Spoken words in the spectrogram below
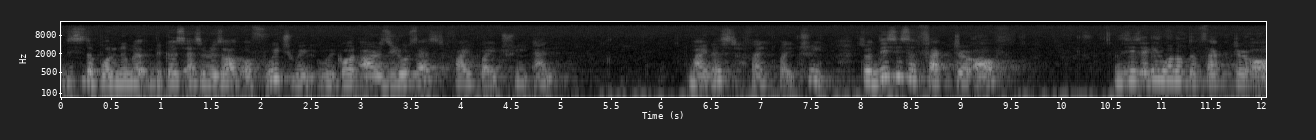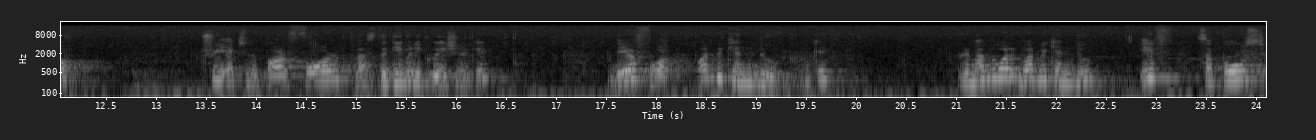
this is the polynomial because as a result of which we, we got our zeros as 5 by 3 and minus 5 by 3. So this is a factor of, this is again one of the factor of 3x to the power 4 plus the given equation, okay. Therefore, what we can do, okay, remember what, what we can do if suppose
